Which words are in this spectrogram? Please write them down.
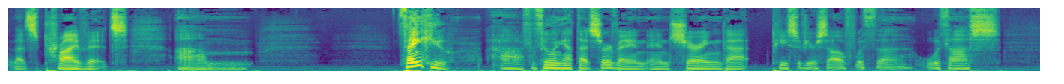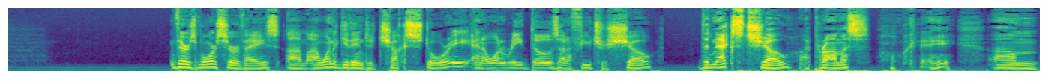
that's private um, thank you uh, for filling out that survey and, and sharing that piece of yourself with uh, with us. There's more surveys. Um, i want to get into chuck's story and i want to read those on a future show. The next show i promise okay? Um,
